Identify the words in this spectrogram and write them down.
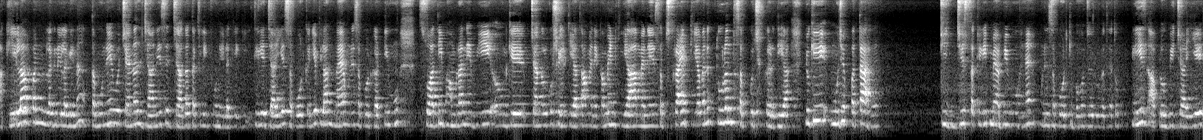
अकेलापन लगने लगे ना, तब उन्हें वो चैनल जाने से ज़्यादा तकलीफ़ होने लगेगी इसलिए जाइए सपोर्ट करिए। फ़िलहाल मैं उन्हें सपोर्ट करती हूँ। स्वाति भामरा ने भी उनके चैनल को शेयर किया था, मैंने कमेंट किया, मैंने सब्सक्राइब किया, मैंने तुरंत सब कुछ कर दिया। क्योंकि मुझे पता है कि जिस तकलीफ़ में अभी वो हैं, उन्हें सपोर्ट की बहुत ज़रूरत है। तो प्लीज़ आप लोग भी जाइए,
